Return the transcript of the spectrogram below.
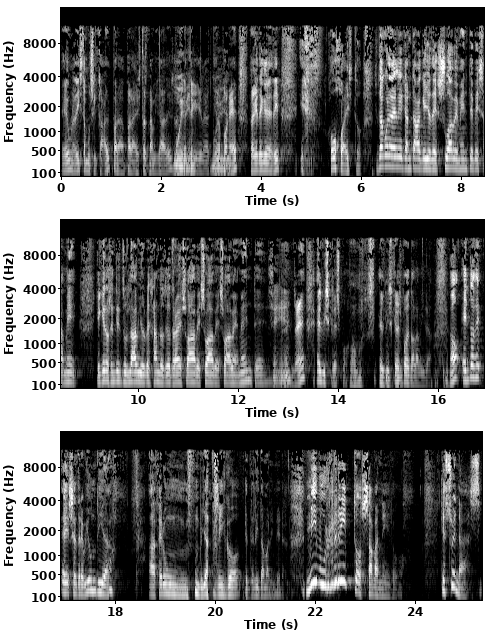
eh, una lista musical para, para estas Navidades, la Muy gente bien, que la quiera poner, la que te quiero decir. Ojo a esto. ¿Tú te acuerdas del que cantaba aquello de suavemente bésame? Que quiero sentir tus labios besándote otra vez suave, suave, suavemente. Sí. ¿Eh? Elvis Crespo, vamos. Elvis Crespo de toda la vida. ¿No? Entonces, eh, se atrevió un día a hacer un villancico que telita marinera. Mi burrito sabanero que suena así.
